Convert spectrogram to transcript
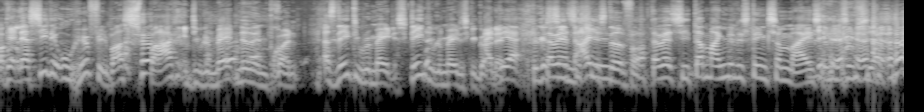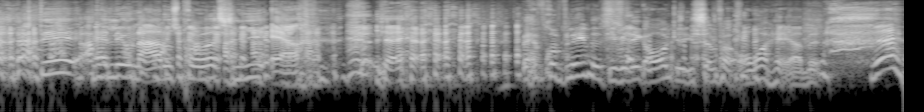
okay, lad os sige, det er uhøfligt bare at sparke en diplomat ned i en brønd. Altså, det er ikke diplomatisk. Det er ikke diplomatisk at gøre Ej, det. det er, Du kan sige nej i sige- stedet for. Der vil jeg sige, der mangler lidt sten som mig, som ligesom siger, det er Leonardos prøver at sige er. Ja, Hvad er problemet? De vil ikke overgive sig for overherrene. ja.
